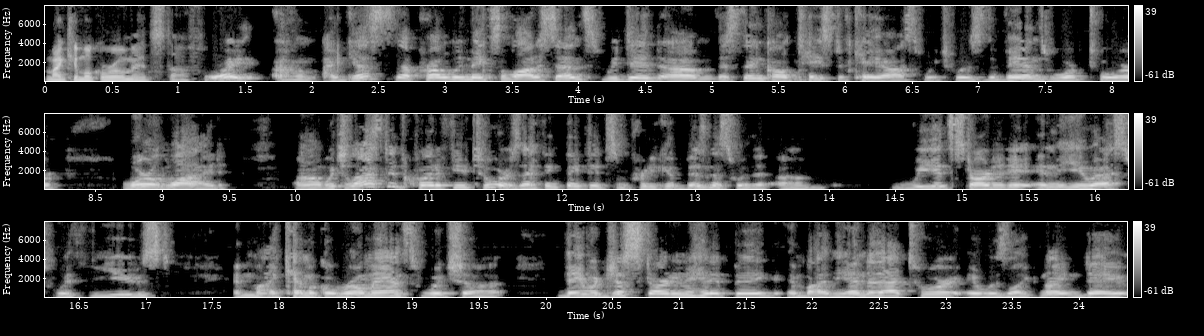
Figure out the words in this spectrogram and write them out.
My Chemical Romance stuff. Right. Um, I guess that probably makes a lot of sense. We did um, this thing called Taste of Chaos, which was the Vans Warp Tour worldwide, uh, which lasted quite a few tours. I think they did some pretty good business with it. Um, we had started it in the U.S. with Used and My Chemical Romance, which uh, they were just starting to hit it big, and by the end of that tour, it was like night and day.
